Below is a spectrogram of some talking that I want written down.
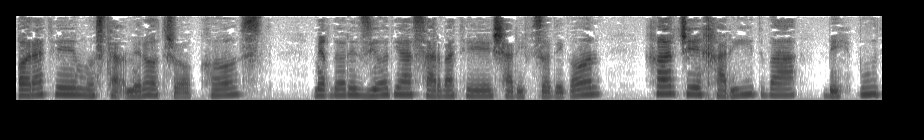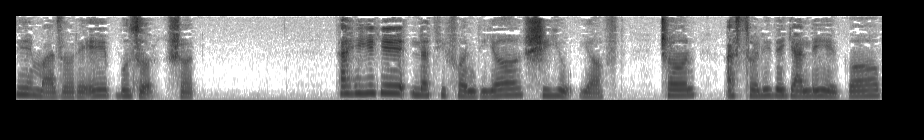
قارت مستعمرات را کاست مقدار زیادی از ثروت شریفزادگان خرج خرید و بهبود مزارع بزرگ شد. تهیه لاتیفاندیا شیوع یافت چون از تولید گله گاو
